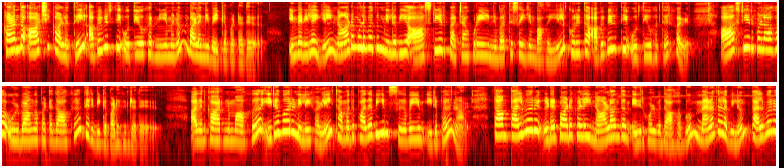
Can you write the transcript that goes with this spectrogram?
கடந்த ஆட்சி காலத்தில் அபிவிருத்தி உத்தியோகர் நியமனம் வழங்கி வைக்கப்பட்டது. இந்த நிலையில் நாடு முழுவதும் நிலவிய ஆசிரியர் பற்றாக்குறையை நிவர்த்தி செய்யும் வகையில் குறித்த அபிவிருத்தி உத்தியோகத்தர்கள் ஆசிரியர்களாக உள்வாங்கப்பட்டதாக தெரிவிக்கப்படுகின்றது. அதன் காரணமாக இருவேறு நிலைகளில் தமது பதவியும் சேவையும் இருப்பதனால் தாம் பல்வேறு இடர்பாடுகளை நாளாந்தம் எதிர்கொள்வதாகவும் மனதளவிலும் பல்வேறு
